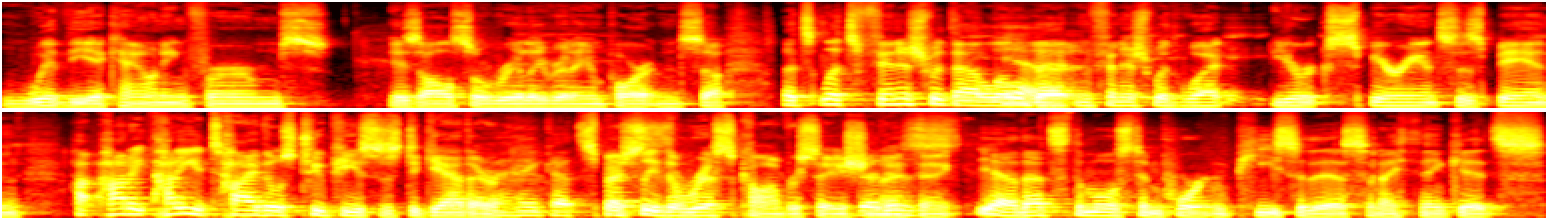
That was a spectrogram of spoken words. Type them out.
with the accounting firms is also really, really important. So let's let's finish with that a little Yeah. bit and finish with what your experience has been. How, how do how do you tie those two pieces together? I think that's- especially that's- the risk conversation. I is- think. Yeah, that's the most important piece of this. And I think it's,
